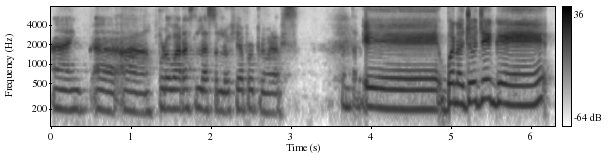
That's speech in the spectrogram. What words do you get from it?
A, probar la astrología por primera vez? Eh, bueno, yo llegué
